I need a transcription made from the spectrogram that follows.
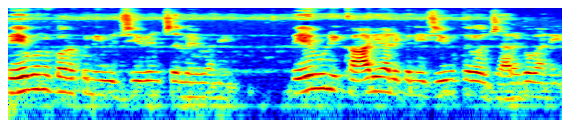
దేవుని కొరకు నీవు జీవించలేవని దేవుని కార్యాలకు నీ జీవితంలో జరగవని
